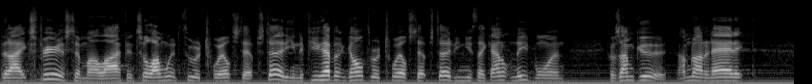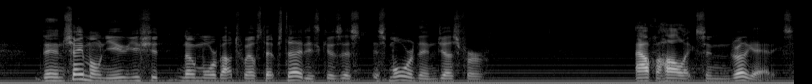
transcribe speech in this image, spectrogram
that I experienced in my life until I went through a 12 step study. And if you haven't gone through a 12 step study and you think, I don't need one because I'm good, I'm not an addict, then shame on you. You should know more about 12 step studies because it's, it's more than just for alcoholics and drug addicts,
